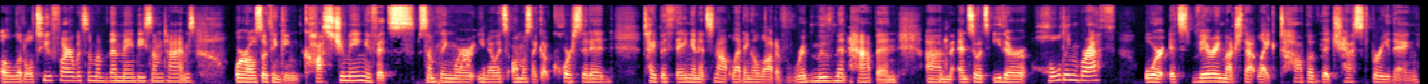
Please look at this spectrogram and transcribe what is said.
a little too far with some of them, maybe sometimes, or also thinking costuming if it's something where you know it's almost like a corseted type of thing and it's not letting a lot of rib movement happen. Um, and so it's either holding breath or it's very much that like top of the chest breathing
